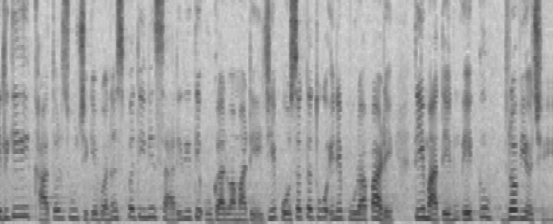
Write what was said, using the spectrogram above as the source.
એટલે કે ખાતર શું છે કે વનસ્પતિને સારી રીતે ઉગાડવા માટે જે પોષક તત્વો એને પૂરા પાડે તે માટેનું એક દ્રવ્ય છે.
